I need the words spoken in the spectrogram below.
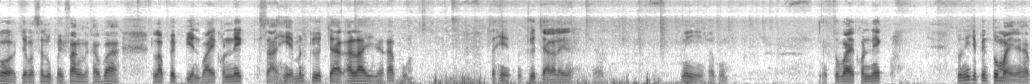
ก็จะมาสรุปให้ฟังนะครับว่าเราไปเปลี่ยน Y Connect สาเหตุมันเกิดจากอะไรนะครับ ผมสาเหตุมันเกิดจากอะไรนะครับนี่ครับผมตัว Y Connect ตัวนี้จะเป็นตัวใหม่นะครับ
